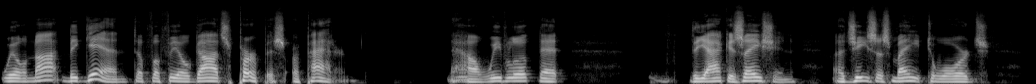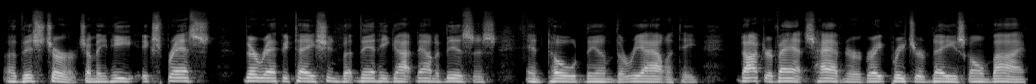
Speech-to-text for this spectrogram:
will not begin to fulfill God's purpose or pattern. Now, we've looked at the accusation uh, Jesus made towards uh, this church. I mean, he expressed their reputation, but then he got down to business and told them the reality. Dr. Vance Havner, a great preacher of days gone by,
